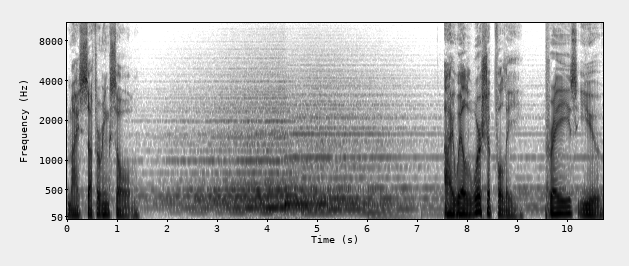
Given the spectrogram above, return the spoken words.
my suffering soul. I will worshipfully praise you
